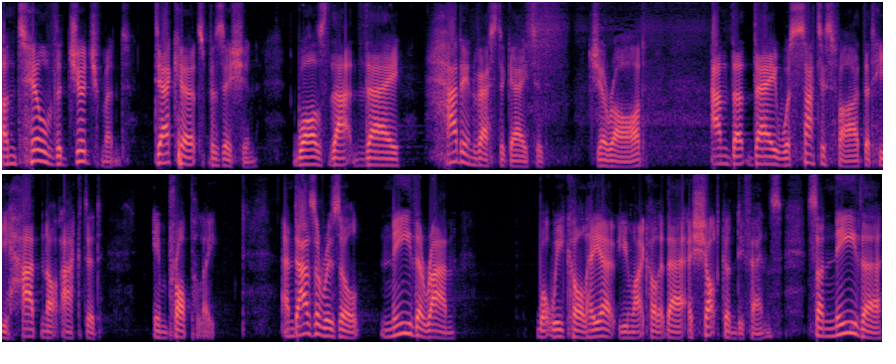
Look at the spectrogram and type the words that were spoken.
until the judgment, Dechert's position was that they had investigated Gerard and that they were satisfied that he had not acted improperly. And as a result, neither ran what we call here, you might call it there, a shotgun defense. So neither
